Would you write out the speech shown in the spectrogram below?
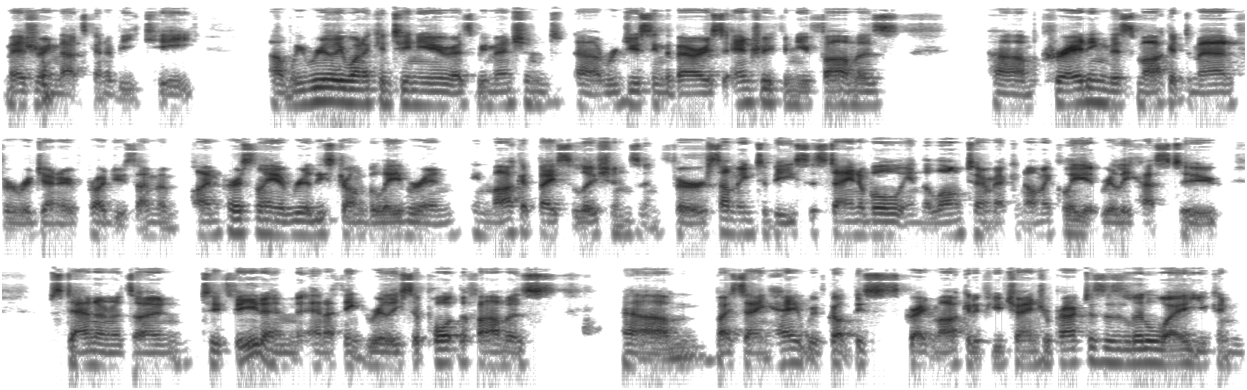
measuring that's going to be key. Um, we really want to continue, as we mentioned, uh, reducing the barriers to entry for new farmers um, creating this market demand for regenerative produce. I'm, a, I'm personally a really strong believer in, in market-based solutions, and for something to be sustainable in the long term economically, it really has to stand on its own two feet, and, and I think really support the farmers um, by saying, hey, we've got this great market. If you change your practices a little way, you can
